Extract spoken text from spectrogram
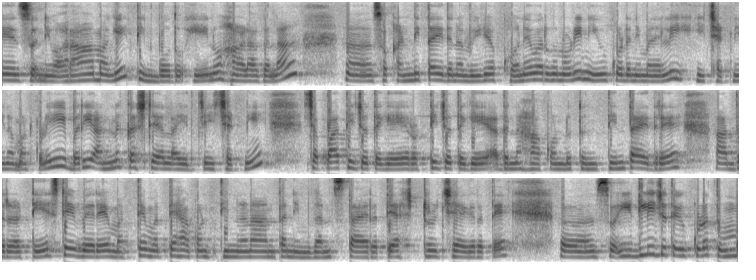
ಡೇಸ್ ನೀವು ಆರಾಮಾಗಿ ತಿನ್ಬೋದು. ಏನೂ ಹಾಳಾಗಲ್ಲ. ಸೊ ಖಂಡಿತ ಇದನ್ನು ವಿಡಿಯೋ ಕೊನೆವರೆಗೂ ನೋಡಿ. ನೀವು ಕೂಡ ನಿಮ್ಮ ಮನೆಯಲ್ಲಿ ಈ ಚಟ್ನಿನ ಮಾಡ್ಕೊಳ್ಳಿ. ಬರೀ ಅನ್ನಕ್ಕಷ್ಟೇ ಅಲ್ಲ, ಈ ಚಟ್ನಿ. ಚಪಾತಿ ಜೊತೆಗೆ, ರೊಟ್ಟಿ ಜೊತೆಗೆ ಅದನ್ನು ಹಾಕ್ಕೊಂಡು ತಿನ್, ತಿಂತಾ ಇದ್ರೆ ಅದರ ಟೇಸ್ಟೇ ಬೇರೆ, ಮತ್ತೆ ಮತ್ತೆ ಹಾಕೊಂಡು ತಿನ್ನೋಣ ಅಂತ ನಿಮ್ಗೆ ಅನಿಸ್ತಾ ಇರುತ್ತೆ. ಅಷ್ಟು ರುಚಿಯಾಗಿರುತ್ತೆ. ಸೊ ಇಡ್ಲಿ ಜೊತೆಗೂ ಕೂಡ ತುಂಬ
